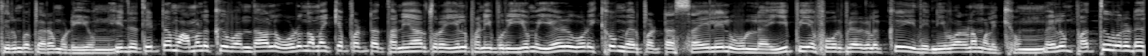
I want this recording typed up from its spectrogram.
திரும்ப பெற முடியும். இந்த திட்டம் அமலுக்கு வந்தால் ஒழுங்கமைக்கப்பட்ட தனியார் துறையில் பணிபுரியும் ஏழு கோடிக்கும் மேற்பட்ட செயலில் உள்ள இபிஎஃப்ஓ உறுப்பினர்களுக்கு இது நிவாரணம் அளிக்கும். மேலும் பத்து வருட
